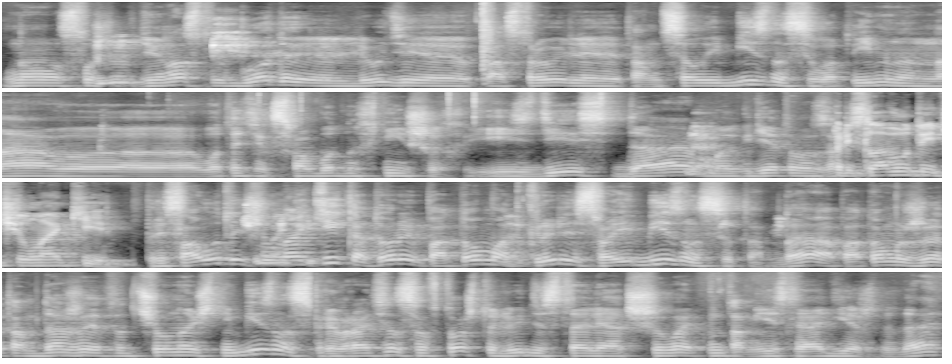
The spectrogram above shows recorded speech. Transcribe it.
Но, слушай, в 90-е годы люди построили там целые бизнесы вот именно на э, вот этих свободных нишах. И здесь, да, да. мы где-то... Возвращаем... Пресловутые челноки. Пресловутые челноки, челноки которые потом да. открыли свои бизнесы там, да, а потом уже там даже этот челночный бизнес превратился в то, что люди стали отшивать, ну там, если одежда, да,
